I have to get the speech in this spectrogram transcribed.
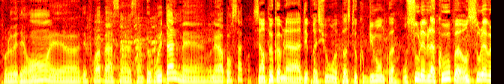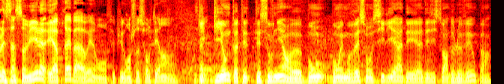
il faut lever des ronds, et euh, des fois, ben, c'est un peu brutal, mais on est là pour ça. C'est un peu comme la dépression euh, post-Coupe du Monde, quoi. On soulève la coupe, on soulève les 500 000, et après, bah ouais, on fait plus grand chose sur le terrain. ouais. Guillaume, toi, tes, tes souvenirs euh, bons, bons et mauvais sont aussi liés à des, à des histoires de levée ou pas?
